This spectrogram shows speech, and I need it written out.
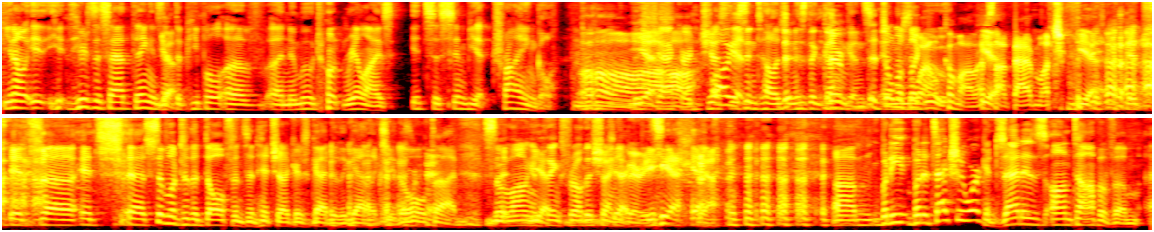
You know, it, he- here's the sad thing: is Yeah. that the people of uh, Namu don't realize it's a symbiote triangle. Oh, The Shaak are just Oh, yeah. as intelligent as the Gungans. it's almost like- Naboo. Well, come on, that's Yeah. not that much. Yeah, it's it's uh, it's uh, similar to the dolphins in Hitchhiker's Guide to the Galaxy the whole time. So long, and Yeah. thanks for all the shiny Check. berries. Yeah, yeah. um, but he, but it's actually working. Zett is on top of him uh,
